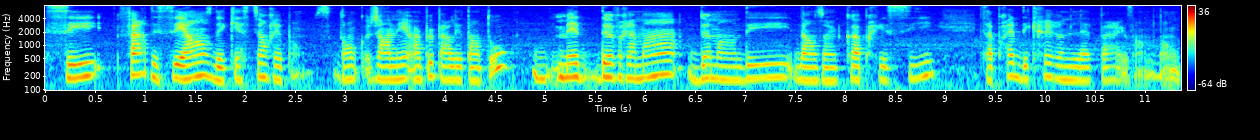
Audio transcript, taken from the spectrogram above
c'est faire des séances de questions-réponses. Donc, j'en ai un peu parlé tantôt, mais de vraiment demander dans un cas précis, ça pourrait être d'écrire une lettre, par exemple. Donc,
